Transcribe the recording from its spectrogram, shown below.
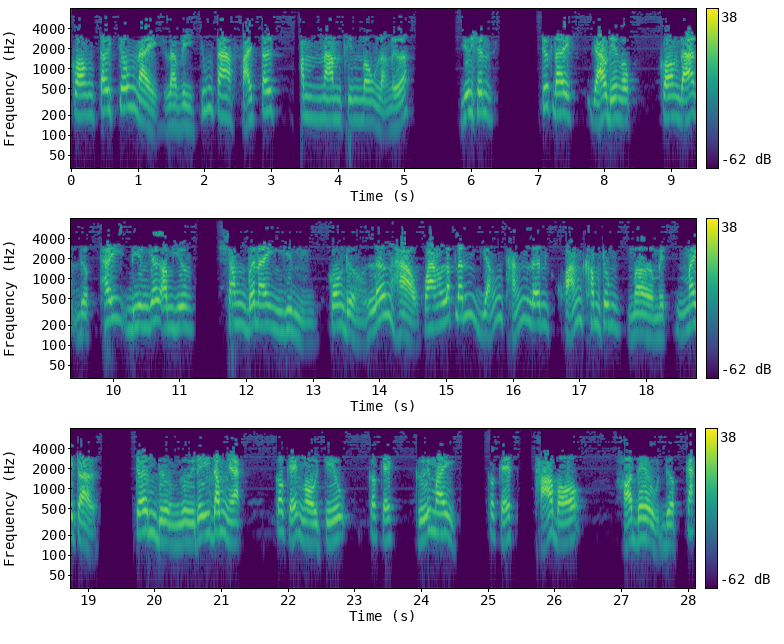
con tới chốn này là vì chúng ta phải tới thăm Nam Thiên Môn lần nữa. Dương sinh, trước đây dạo địa ngục con đã được thấy biên giới âm dương, xong bữa nay nhìn con đường lớn hào quang lấp lánh dẫn thẳng lên khoảng không trung mờ mịt mây trời. Trên đường người đi đông nghẹt, có kẻ ngồi kiệu, có kẻ cưỡi mây, có kẻ thả bộ, họ đều được cắt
